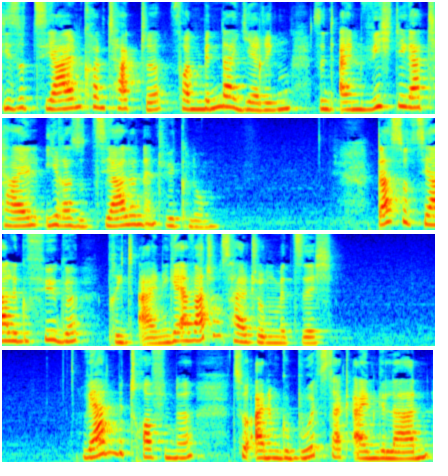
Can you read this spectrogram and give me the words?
Die sozialen Kontakte von Minderjährigen sind ein wichtiger Teil ihrer sozialen Entwicklung. Das soziale Gefüge bringt einige Erwartungshaltungen mit sich. Werden Betroffene zu einem Geburtstag eingeladen,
